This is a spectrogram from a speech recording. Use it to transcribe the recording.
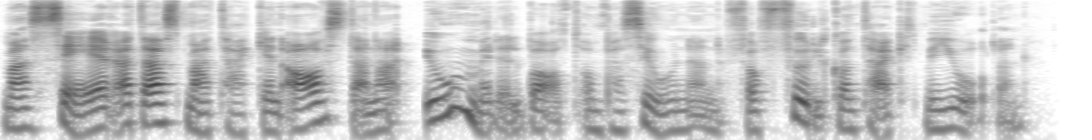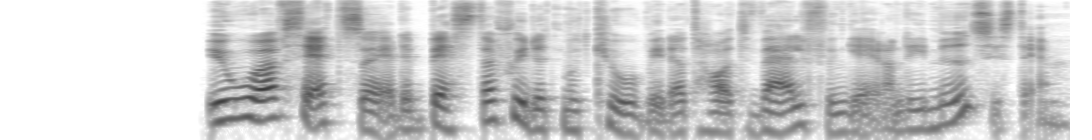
Man ser att astmaattacken avstannar omedelbart om personen får full kontakt med jorden. Oavsett så är det bästa skyddet mot covid att ha ett välfungerande immunsystem.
